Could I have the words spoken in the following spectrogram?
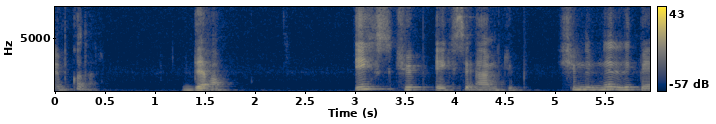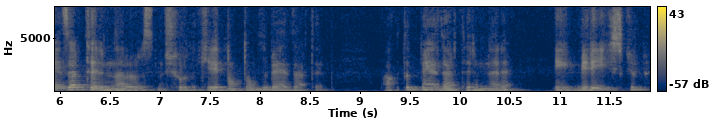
E bu kadar. Devam. x küp eksi m küp. Şimdi ne dedik? Benzer terimler arasında. Şurada kilit noktamız benzer terim. Baktık benzer terimlere. Biri x küp.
